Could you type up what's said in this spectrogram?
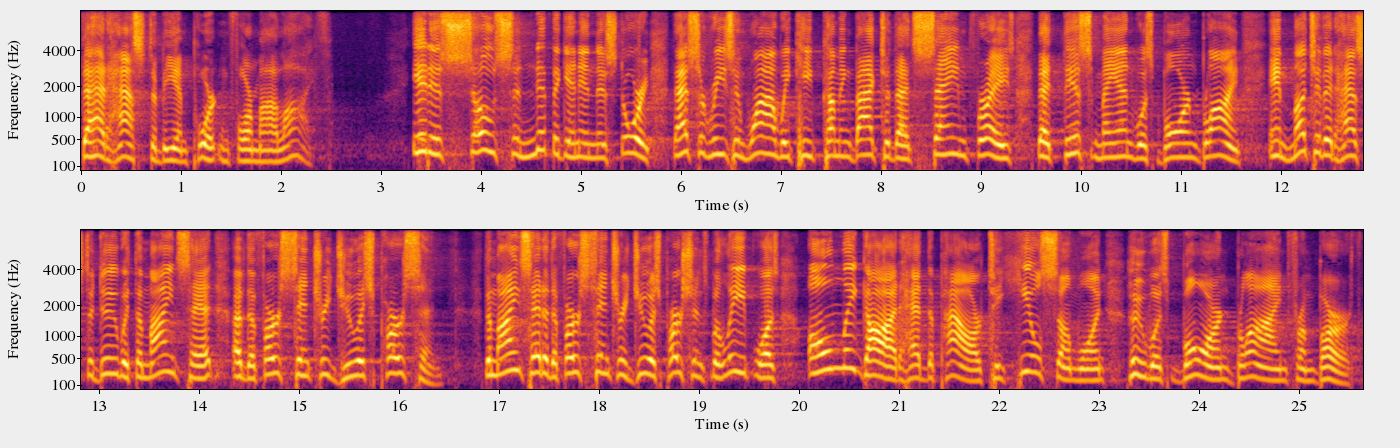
that has to be important for my life. It is so significant in this story. That's the reason why we keep coming back to that same phrase that this man was born blind. And much of it has to do with the mindset of the first century Jewish person. The mindset of the first century Jewish person's belief was only God had the power to heal someone who was born blind from birth.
